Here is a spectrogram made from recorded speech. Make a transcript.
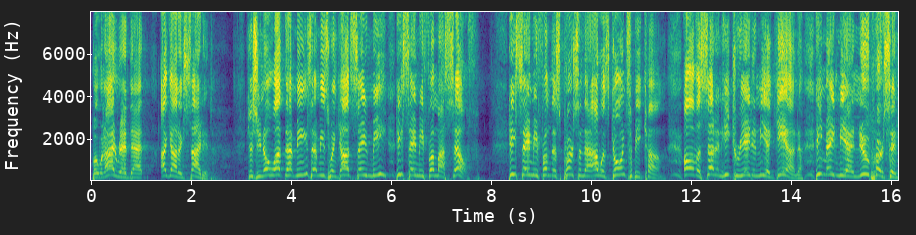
But when I read that, I got excited. Because you know what that means? That means when God saved me, He saved me from myself. He saved me from this person that I was going to become. All of a sudden, He created me again. He made me a new person.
